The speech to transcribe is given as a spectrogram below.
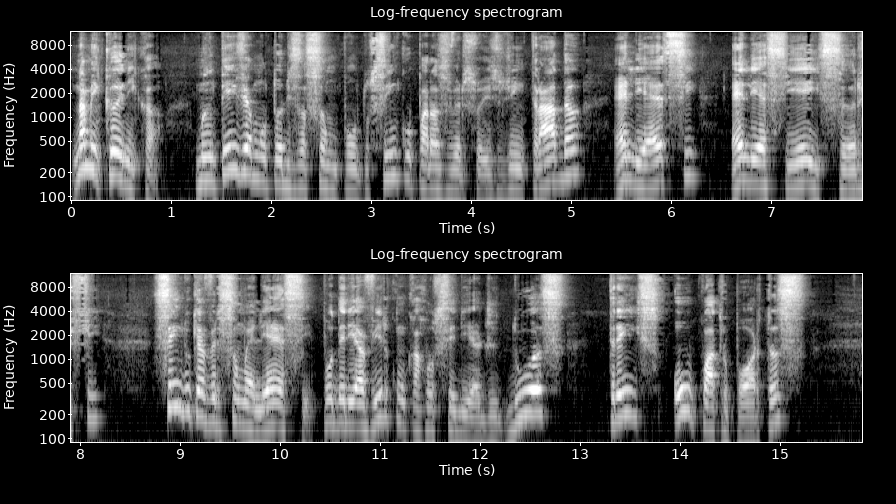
Na mecânica, manteve a motorização 1.5 para as versões de entrada, LS, LSE e Surf, sendo que a versão LS poderia vir com carroceria de duas, três ou quatro portas,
